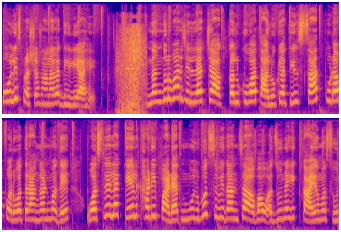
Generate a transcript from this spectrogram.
पोलीस प्रशासनाला दिली आहे नंदुरबार जिल्ह्याच्या अक्कलकुवा तालुक्यातील सातपुडा पर्वतरांगांमध्ये वसलेल्या केलखाडी पाड्यात मूलभूत सुविधांचा अभाव अजूनही कायम असून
